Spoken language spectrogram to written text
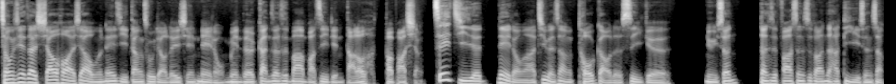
重新再消化一下我们那一集当初聊的一些内容，免得干真是妈妈把自己脸打到啪啪响。这一集的内容啊，基本上投稿的是一个女生。但是发生是发生在他弟弟身上。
